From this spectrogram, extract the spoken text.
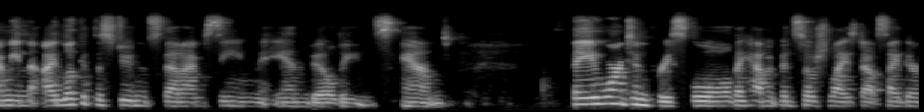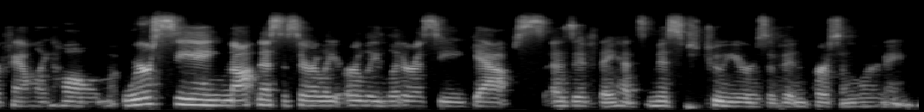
I mean, I look at the students that I'm seeing in buildings and they weren't in preschool. They haven't been socialized outside their family home. We're seeing not necessarily early literacy gaps as if they had missed two years of in person learning,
